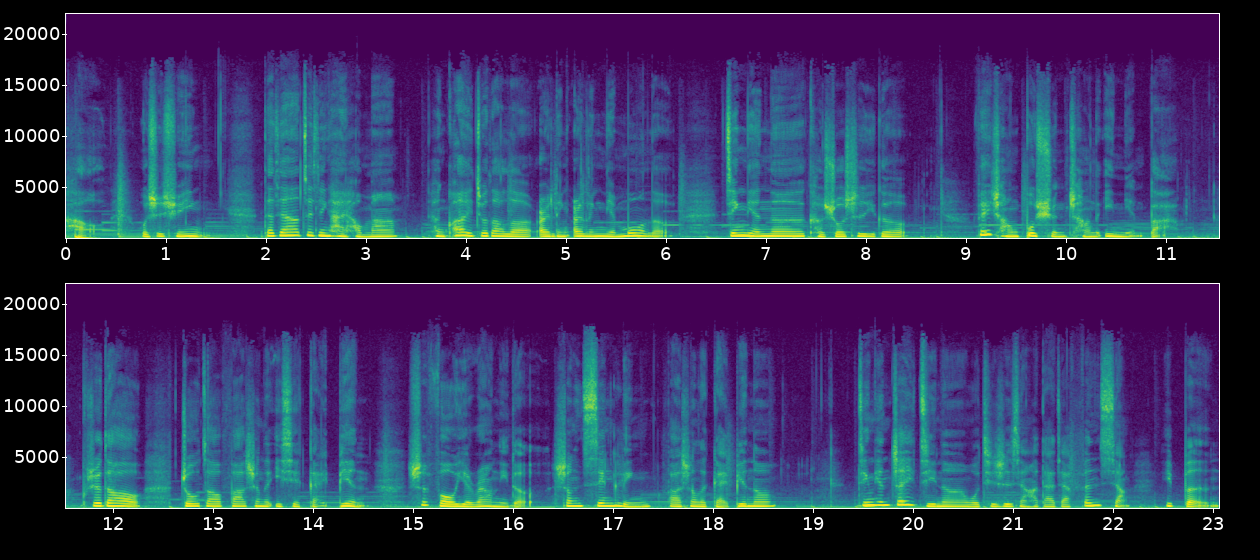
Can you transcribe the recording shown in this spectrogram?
好，我是徐颖。大家最近还好吗？很快就到了二零二零年末了，今年呢可说是一个非常不寻常的一年吧。不知道周遭发生的一些改变，是否也让你的身心灵发生了改变呢？今天这一集呢，我其实想和大家分享一本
